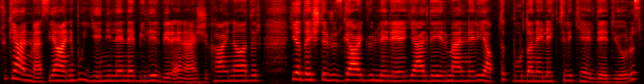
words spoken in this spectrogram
tükenmez. Yani bu yenilenebilir bir enerji kaynağıdır. Ya da işte rüzgar gülleri, yel değirmenleri yaptık. Buradan elektrik elde ediyoruz.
